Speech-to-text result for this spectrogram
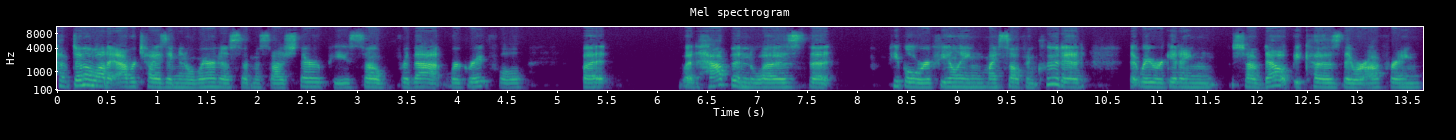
have done a lot of advertising and awareness of massage therapy. So for that, we're grateful. But what happened was that people were feeling, myself included, that we were getting shoved out because they were offering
